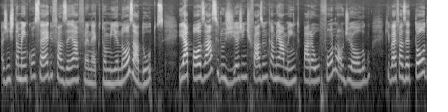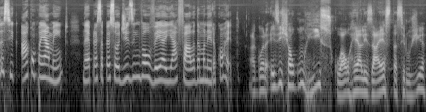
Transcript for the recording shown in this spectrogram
A gente também consegue fazer a frenectomia nos adultos e após a cirurgia a gente faz o encaminhamento para o fonoaudiólogo que vai fazer todo esse acompanhamento né, para essa pessoa desenvolver aí a fala da maneira correta. Agora, existe algum risco ao realizar esta cirurgia?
